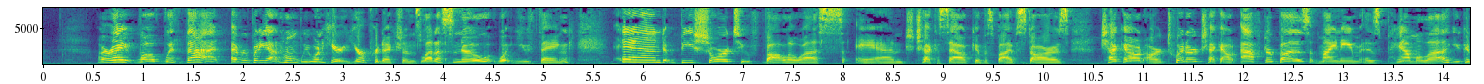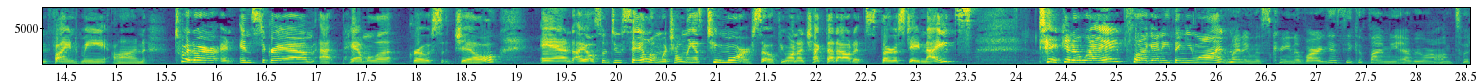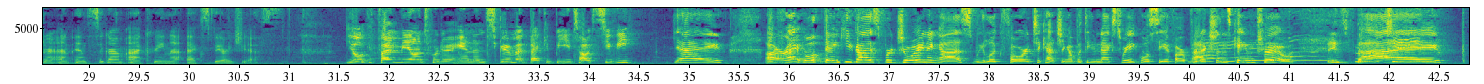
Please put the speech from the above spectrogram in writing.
All right. Well, with that, everybody at home, we want to hear your predictions. Let us know what you think. And be sure to follow us and check us out. Give us five stars. Check out our Twitter. Check out AfterBuzz. My name is Pamela. You can find me on Twitter and Instagram at Pamela Gross Jill. And I also do Salem, which only has two more. So if you want to check that out, it's Thursday nights. Take it away. Plug anything you want. My name is Karina Vargas. You can find me everywhere on Twitter and Instagram at Karina XVRGS. You can find me on Twitter and Instagram at Becca B Talks TV. Yay. All right. Well, thank you guys for joining us. We look forward to catching up with you next week. We'll see if our predictions came true. Thanks for Bye. watching.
